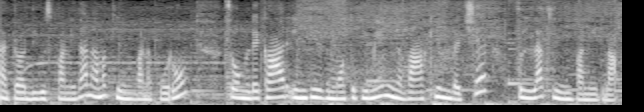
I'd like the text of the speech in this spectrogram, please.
மெத்தட் யூஸ் பண்ணி தான் நம்ம க்ளீன் பண்ண போகிறோம் ஸோ உங்களுடைய கார் இன்டீரியர் மொத்தத்தையுமே நீங்கள் வேக்யூம் வச்சு ஃபுல்லாக க்ளீன் பண்ணிடலாம்.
